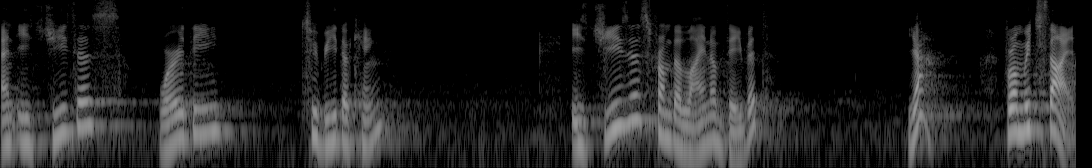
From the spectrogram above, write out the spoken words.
And is Jesus worthy to be the king? Is Jesus from the line of David? Yeah. From which side?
